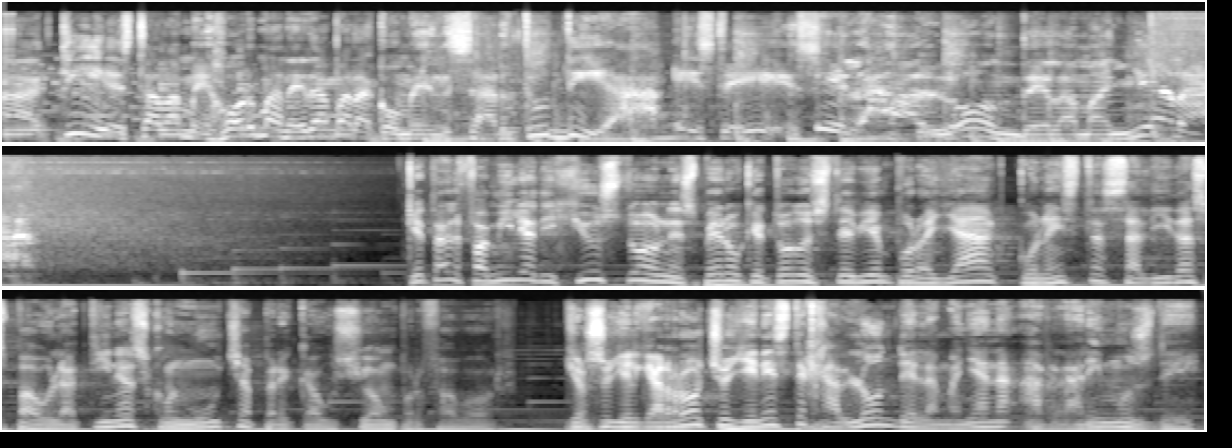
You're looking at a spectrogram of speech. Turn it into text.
Aquí está la mejor manera para comenzar tu día. Este es el jalón de la mañana. ¿Qué tal familia de Houston? Espero que todo esté bien por allá con estas salidas paulatinas con mucha precaución, por favor. Yo soy el Garrocho y en este jalón de la mañana hablaremos de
